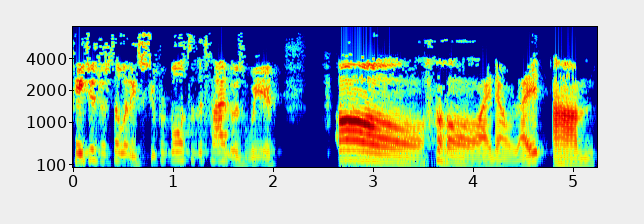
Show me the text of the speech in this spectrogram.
Patriots were still winning Super Bowls at the time. It was weird. Oh, oh, I know, right? Um,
